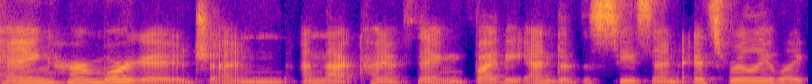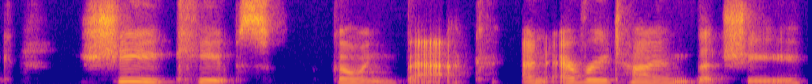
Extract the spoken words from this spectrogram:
paying her mortgage and and that kind of thing by the end of the season it's really like she keeps going back and every time that she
